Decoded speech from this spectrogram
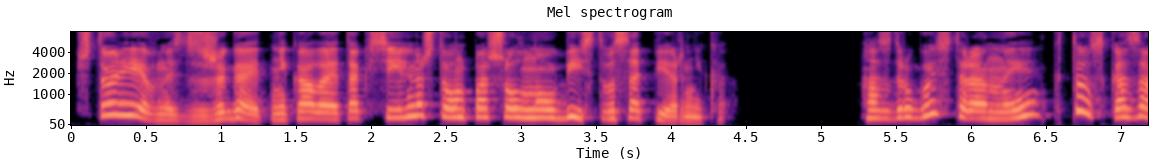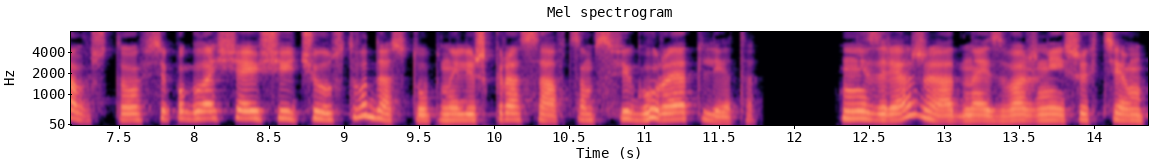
что ревность сжигает Николая так сильно, что он пошел на убийство соперника. А с другой стороны, кто сказал, что всепоглощающие чувства доступны лишь красавцам с фигурой атлета? Не зря же одна из важнейших тем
